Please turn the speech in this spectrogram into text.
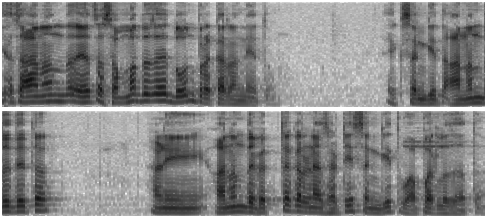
याचा आनंद याचा संबंध जे दोन प्रकारांनी येतो. एक संगीत आनंद देतं आणि आनंद व्यक्त करण्यासाठी संगीत वापरलं जातं.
